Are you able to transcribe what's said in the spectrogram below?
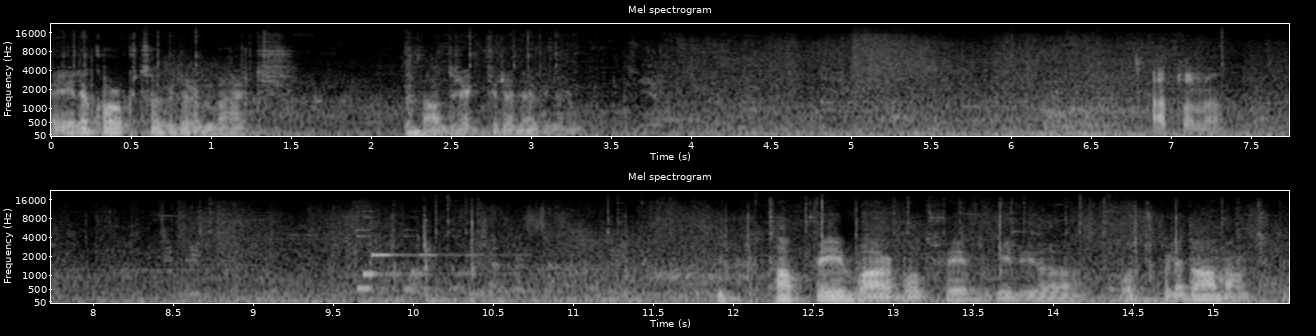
E korkutabilirim belki. Daha direkt girebilirim. At onu. Bir top wave var, bot wave geliyor. Bot kule daha mantıklı.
